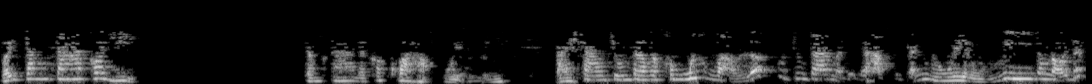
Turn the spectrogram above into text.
Với trong ta có gì? Trong ta đã có khoa học quyền lý tại sao chúng ta không bước vào lớp của chúng ta mà để học cái cảnh quyền vi trong nội đất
